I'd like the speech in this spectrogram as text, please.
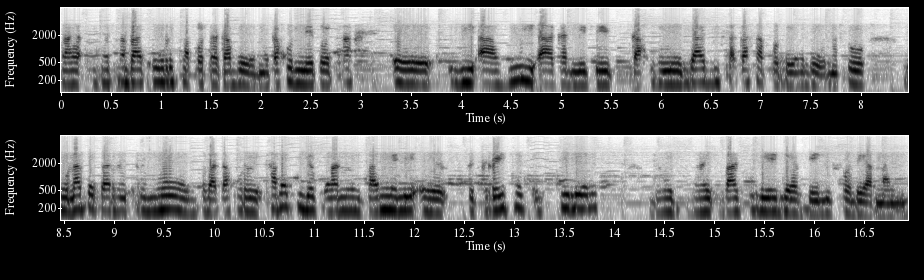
tla ba tlo re support-a ka bone ka gonne tota eh we are who we are ka nnete ka gonne ka support ya bona. So rona tota re mo re batla gore ga ba tlile kwano ba nne le eh, the greatest experience ba- kry-e their value for their money.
